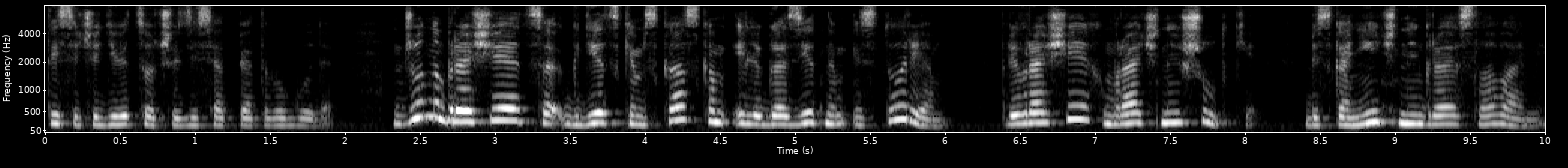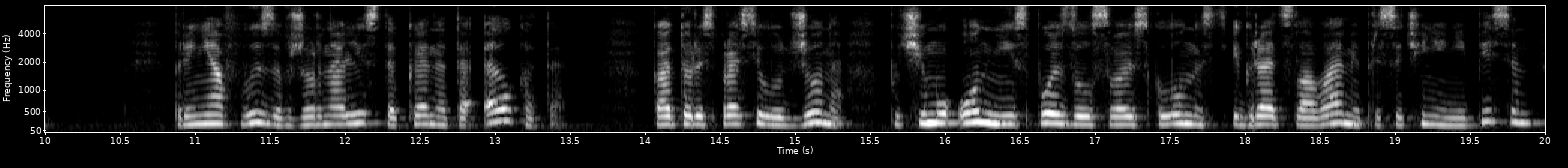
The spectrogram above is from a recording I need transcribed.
1965 года Джон обращается к детским сказкам или газетным историям, превращая их в мрачные шутки, бесконечно играя словами. Приняв вызов журналиста Кеннета Элкота, который спросил у Джона, почему он не использовал свою склонность играть словами при сочинении песен,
